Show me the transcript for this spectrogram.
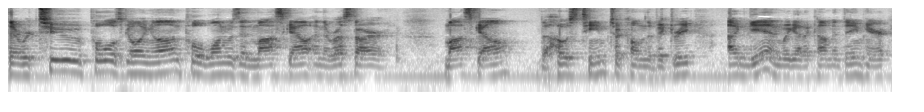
there were two pools going on. Pool one was in Moscow, and the Rustar Moscow, the host team, took home the victory. Again, we got a common theme here,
